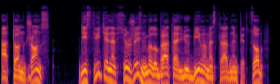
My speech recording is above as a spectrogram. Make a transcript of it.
А Том Джонс действительно всю жизнь был у брата любимым эстрадным певцом –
